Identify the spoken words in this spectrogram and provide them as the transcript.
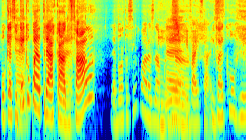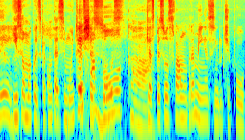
Porque assim, o que, É. que o patriarcado É. fala? Levanta 5 horas da manhã. Isso, e vai e faz. E vai correr. Isso é uma coisa que acontece muito Fecha com as a pessoas. boca. Que as pessoas falam pra mim, assim, do tipo.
